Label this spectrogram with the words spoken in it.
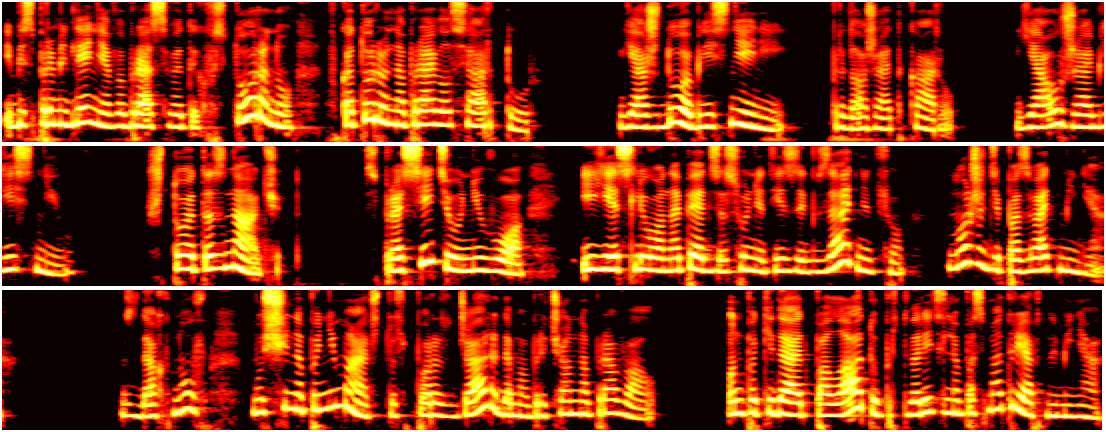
и без промедления выбрасывает их в сторону, в которую направился Артур. «Я жду объяснений», — продолжает Карл. «Я уже объяснил». «Что это значит?» «Спросите у него, и если он опять засунет язык в задницу, можете позвать меня». Вздохнув, мужчина понимает, что спор с Джаредом обречен на провал. Он покидает палату, предварительно посмотрев на меня,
